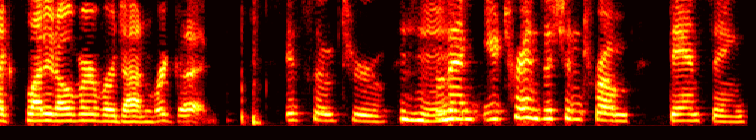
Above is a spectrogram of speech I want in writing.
like flooded over, we're done. We're good. It's so true. Mhm. So then you transitioned from dancing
